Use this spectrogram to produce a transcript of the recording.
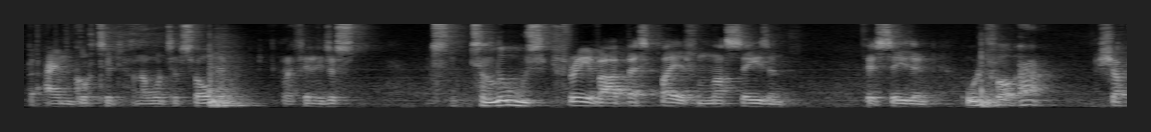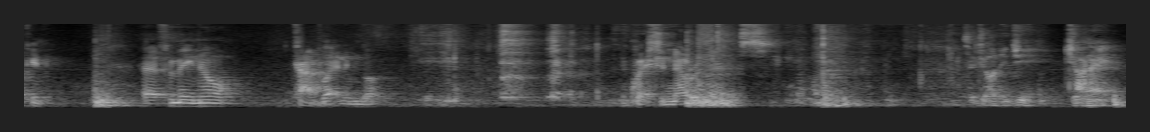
But I'm gutted and I wouldn't have sold him. And I think they just to lose three of our best players from last season, this season. Who would have thought that? Shocking. Uh, for me, no. Can't let him go. The question now remains. So Johnny G. Johnny,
